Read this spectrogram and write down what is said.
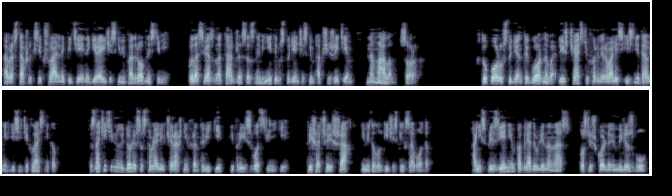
обраставших сексуально-питейно-героическими подробностями, была связана также со знаменитым студенческим общежитием на Малом, 40. В ту пору студенты Горного лишь частью формировались из недавних десятиклассников. Значительную долю составляли вчерашние фронтовики и производственники, пришедшие из шахт и металлургических заводов. Они с презрением поглядывали на нас, после школьную мелюзгу,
